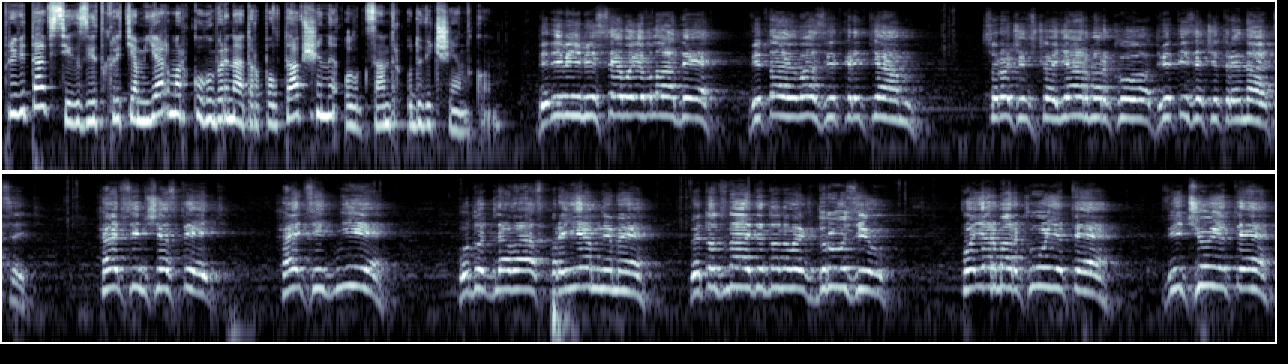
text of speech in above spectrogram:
Привітав всіх з відкриттям ярмарку губернатор Полтавщини Олександр Удовіченко. Від імені місцевої влади вітаю вас з відкриттям Сорочинського ярмарку 2013. Хай всім щастить, хай ці дні будуть для вас приємними. Ви тут знайдете нових друзів, поярмаркуєте, відчуєте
